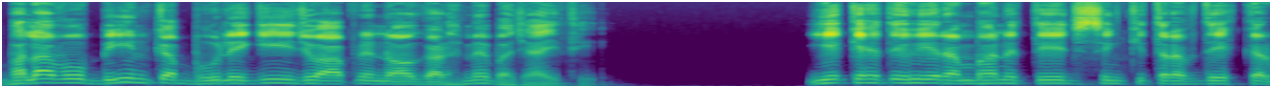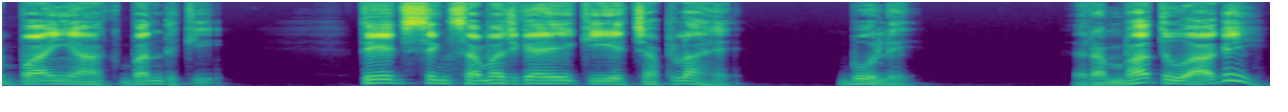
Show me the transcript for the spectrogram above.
भला वो बीन कब भूलेगी जो आपने नौगढ़ में बजाई थी? ये कहते हुए रंभा ने तेज सिंह की तरफ़ देखकर बाई आँख बंद की। तेज सिंह समझ गए कि ये चपला है। बोले, रंभा, तू आ गई?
